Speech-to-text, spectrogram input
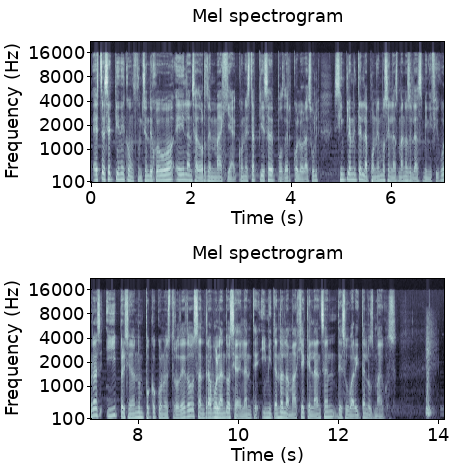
Este set tiene como función de juego el lanzador de magia con esta pieza de poder color azul. Simplemente la ponemos en las manos de las minifiguras y presionando un poco con nuestro dedo saldrá volando hacia adelante, imitando la magia que lanzan de su varita los magos.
